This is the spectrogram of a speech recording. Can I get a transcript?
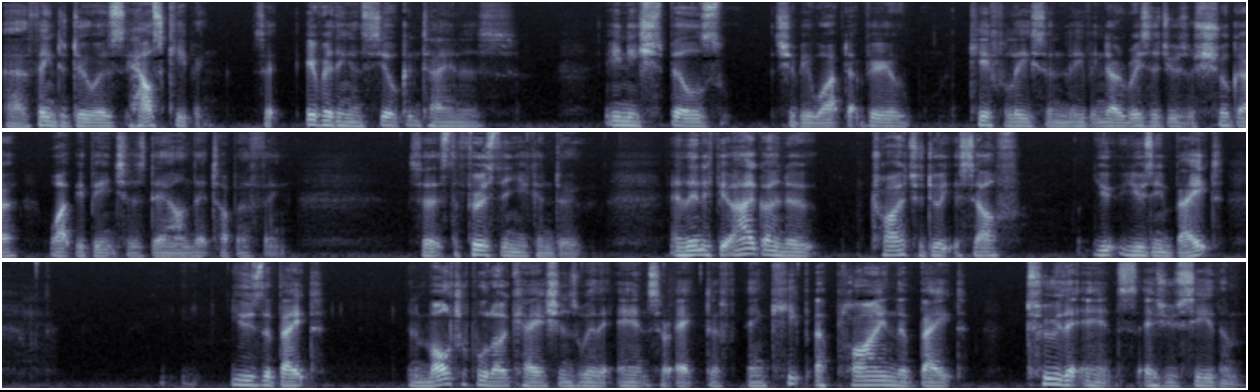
uh, thing to do is housekeeping. So everything in sealed containers. Any spills should be wiped up very carefully, so leaving no residues of sugar. Wipe your benches down, that type of thing. So that's the first thing you can do. And then if you are going to try to do it yourself using bait, use the bait in multiple locations where the ants are active and keep applying the bait to the ants as you see them.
